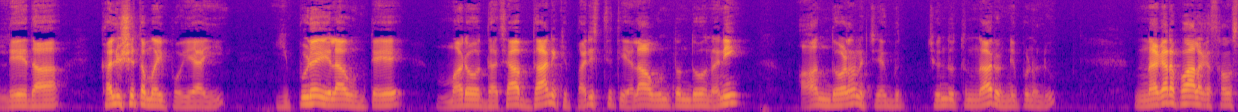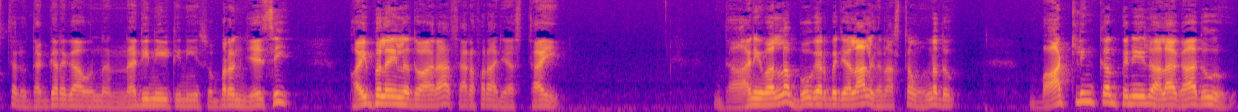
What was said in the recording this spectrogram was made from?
లేదా కలుషితమైపోయాయి. ఇప్పుడే ఇలా ఉంటే మరో దశాబ్దానికి పరిస్థితి ఎలా ఉంటుందోనని ఆందోళన చెబు చెందుతున్నారు నిపుణులు. నగరపాలక సంస్థలు దగ్గరగా ఉన్న నది నీటిని శుభ్రం చేసి పైపు లైన్ల ద్వారా సరఫరా చేస్తాయి. దానివల్ల భూగర్భ జలాలకు నష్టం ఉండదు. బాట్లింగ్ కంపెనీలు అలా కాదు.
